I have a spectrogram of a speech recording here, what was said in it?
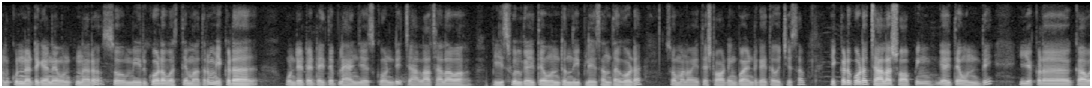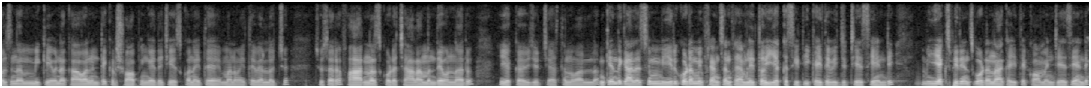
అనుకున్నట్టుగానే ఉంటున్నారు. సో మీరు కూడా వస్తే మాత్రం ఇక్కడ ఉండేటట్టు అయితే ప్లాన్ చేసుకోండి. చాలా చాలా పీస్ఫుల్గా అయితే ఉంటుంది ఈ ప్లేస్ అంతా కూడా. సో మనం అయితే స్టార్టింగ్ పాయింట్కి అయితే వచ్చేసాం. ఇక్కడ కూడా చాలా షాపింగ్ అయితే ఉంది. ఇక్కడ కావాల్సిన మీకు ఏమైనా కావాలంటే ఇక్కడ షాపింగ్ అయితే చేసుకొని అయితే మనం అయితే వెళ్ళొచ్చు. చూసారా? ఫారినర్స్ కూడా చాలామందే ఉన్నారు ఈ యొక్క విజిట్ చేస్తున్న వాళ్ళు. ఇంకెందుకు ఆలస్యం? మీరు కూడా మీ ఫ్రెండ్స్ అండ్ ఫ్యామిలీతో ఈ యొక్క సిటీకి అయితే విజిట్ చేసేయండి. మీ ఎక్స్పీరియన్స్ కూడా నాకైతే కామెంట్ చేసేయండి.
